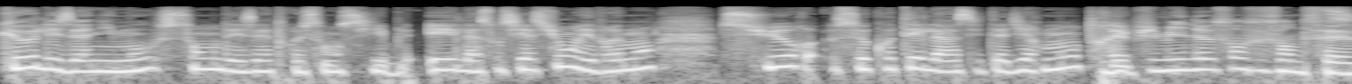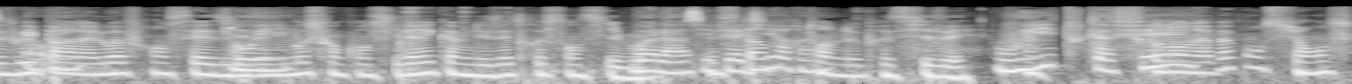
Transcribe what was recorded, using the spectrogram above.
que les animaux sont des êtres sensibles. Et l'association est vraiment sur ce côté-là, c'est-à-dire montrer... Depuis 1976, oui, par la loi française, les animaux sont considérés comme des êtres sensibles. Voilà, c'est-à-dire... C'est important de le préciser. Oui, tout à fait. On n'en a pas conscience.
